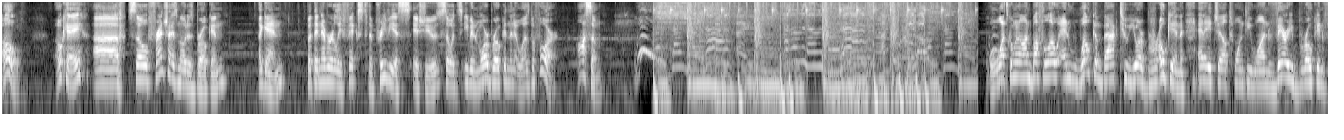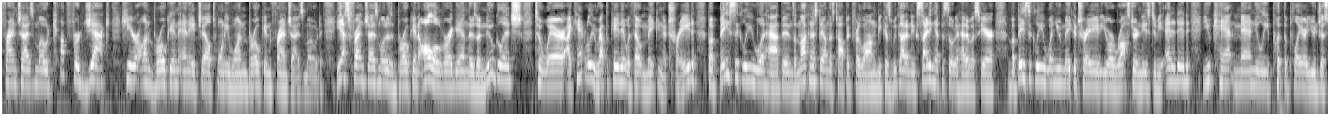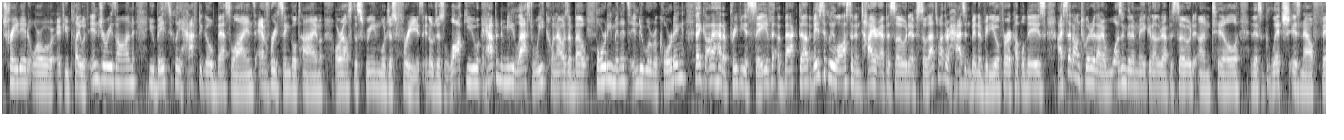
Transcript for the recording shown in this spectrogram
Oh, okay. Uh, so franchise mode is broken again, but they never really fixed the previous issues, so it's even more broken than it was before. Awesome. What's going on, Buffalo, and welcome back to your broken NHL 21, very broken franchise mode cup for Jack here on Broken NHL 21, broken franchise mode. Yes, franchise mode is broken all over again. There's a new glitch to where I can't really replicate it without making a trade, but basically, what happens, I'm not going to stay on this topic for long because we got an exciting episode ahead of us here, but basically, when you make a trade, your roster needs to be edited. You can't manually put the player you just traded, or if you play with injuries on, you basically have to go best lines every single time, or else the screen will just freeze. It'll just lock you. It happened to me last week when I was about 40 minutes into a recording. Thank God I had a previous save backed up. I basically lost an entire episode, so that's why there hasn't been a video for a couple days. I said on Twitter that I wasn't going to make another episode until this glitch is now fixed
